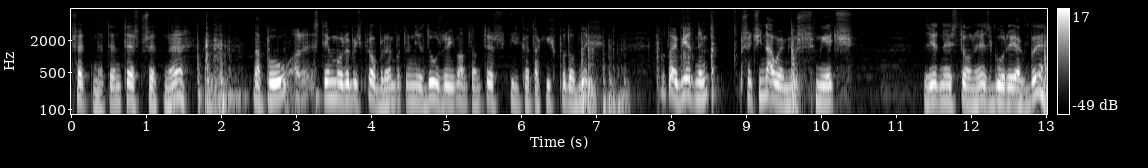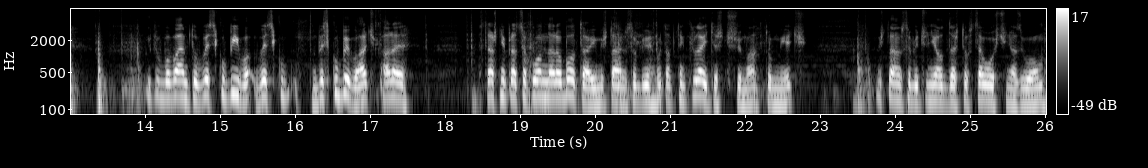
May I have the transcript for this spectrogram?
przetnę, ten też przetnę na pół, ale z tym może być problem, bo ten jest duży i mam tam też kilka takich podobnych. Tutaj w jednym przecinałem już miedź z jednej strony, z góry jakby. I próbowałem tu wyskubiwa, wyskub, wyskubywać, ale strasznie pracochłonna robota i myślałem sobie, bo tam ten klej też trzyma tą miedź. Myślałem sobie, czy nie oddać to w całości na złom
